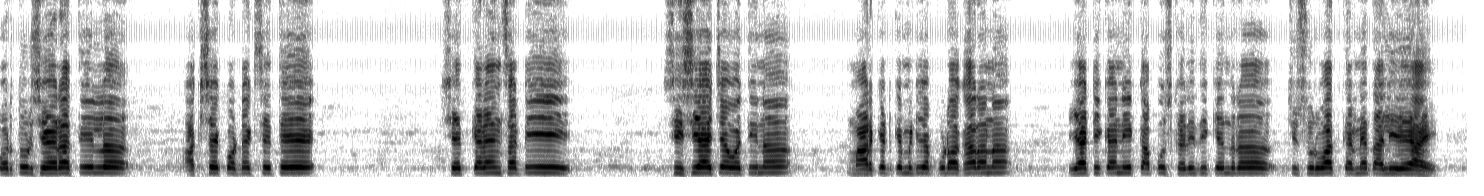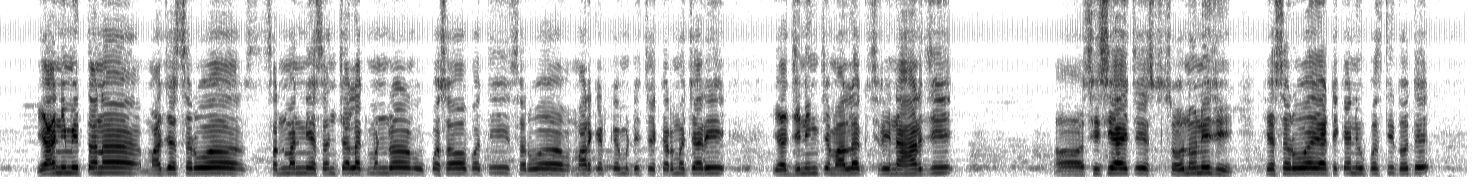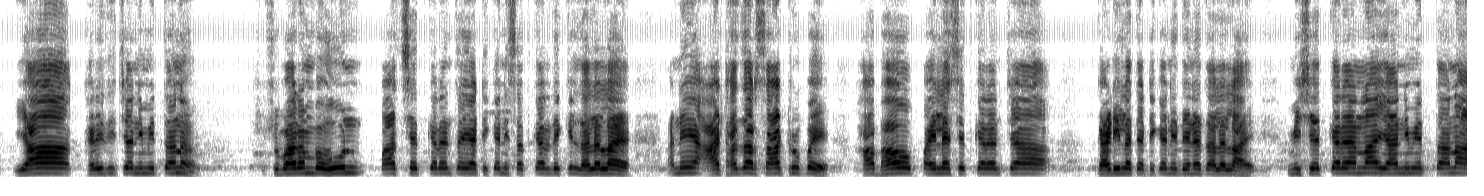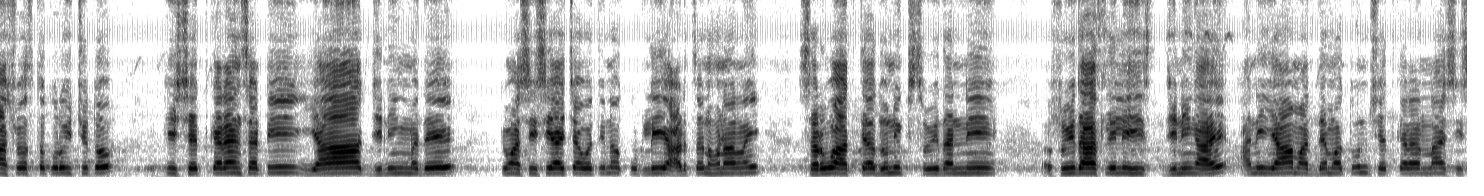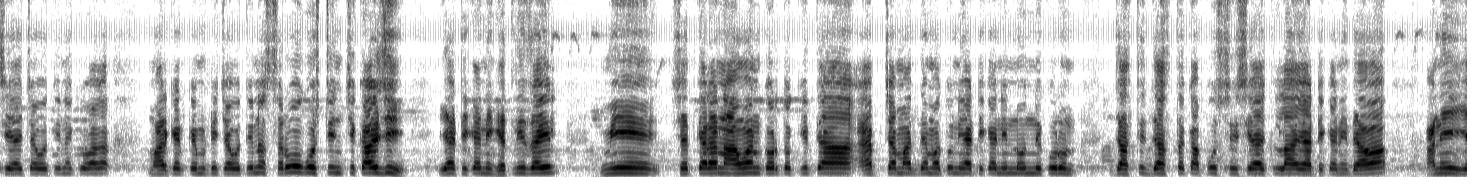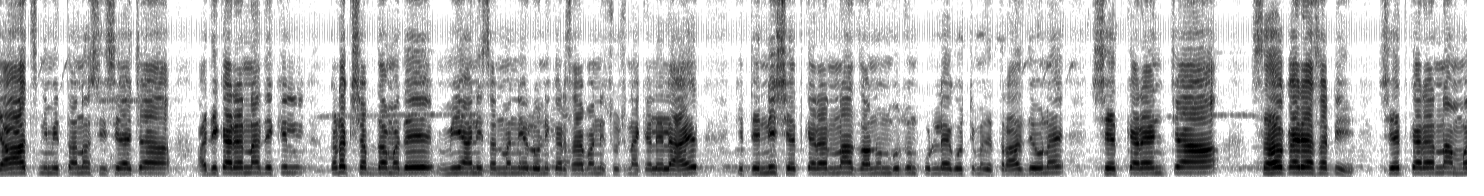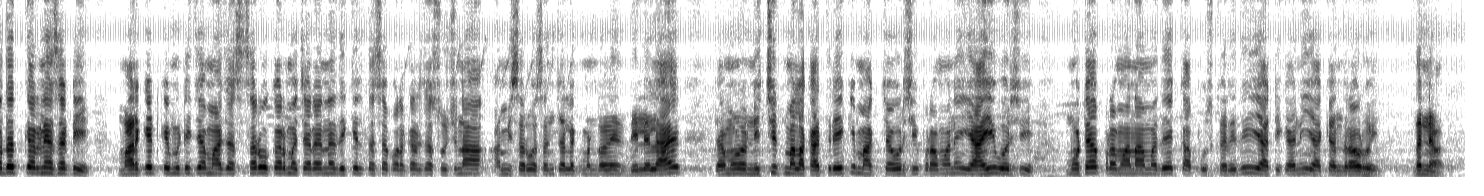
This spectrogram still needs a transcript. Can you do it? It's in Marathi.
परतूर शहरातील अक्षय कोटेक्स येथे शेतकऱ्यांसाठी सी सी आयच्या वतीनं मार्केट कमिटीच्या पुढाकारानं या ठिकाणी कापूस खरेदी केंद्रची सुरुवात करण्यात आलेली आहे. या निमित्तानं माझ्या सर्व सन्मान्य संचालक मंडळ उपसभापती सर्व मार्केट कमिटीचे कर्मचारी या जिनिंगचे मालक श्री नहारजी सी सी आयचे सोनोनीजी हे सर्व या ठिकाणी उपस्थित होते. या खरेदीच्या निमित्तानं शुभारंभ होऊन पाच शेतकऱ्यांचा या ठिकाणी सत्कार देखील झालेला आहे. आणि आठ हजार साठ रुपये हा भाव पहिल्या शेतकऱ्यांच्या गाडीला त्या ठिकाणी देण्यात आलेला आहे. मी शेतकऱ्यांना या निमित्तानं आश्वस्त करू इच्छितो की शेतकऱ्यांसाठी या जिनिंगमध्ये किंवा सी सी आयच्या वतीनं कुठलीही अडचण होणार नाही. सर्व अत्याधुनिक सुविधांनी सुविधा असलेली ही जिनिंग आहे आणि या माध्यमातून शेतकऱ्यांना सी सी आयच्या वतीनं किंवा मार्केट कमिटीच्या वतीनं सर्व गोष्टींची काळजी या ठिकाणी घेतली जाईल. मी शेतकऱ्यांना आवाहन करतो की त्या ॲपच्या माध्यमातून या ठिकाणी नोंदणी करून जास्तीत जास्त कापूस सी सी आयला या ठिकाणी द्यावा. आणि याच निमित्तानं सी सी आयच्या अधिकाऱ्यांना देखील कडक शब्दामध्ये मी आणि सन्माननीय लोणीकर साहेबांनी सूचना केलेल्या आहेत की त्यांनी शेतकऱ्यांना जाणून बुजून कुठल्याही गोष्टीमध्ये त्रास देऊ नये. शेतकऱ्यांच्या सहकार्यासाठी शेतकऱ्यांना मदत करण्यासाठी मार्केट कमिटीच्या माझ्या सर्व कर्मचाऱ्यांना देखील तशा प्रकारच्या सूचना आम्ही सर्व संचालक मंडळाने दिलेल्या आहेत. त्यामुळं निश्चित मला खात्री आहे की मागच्या वर्षीप्रमाणे याही वर्षी मोठ्या प्रमाणामध्ये कापूस खरेदी या ठिकाणी या केंद्रावर होईल. धन्यवाद.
